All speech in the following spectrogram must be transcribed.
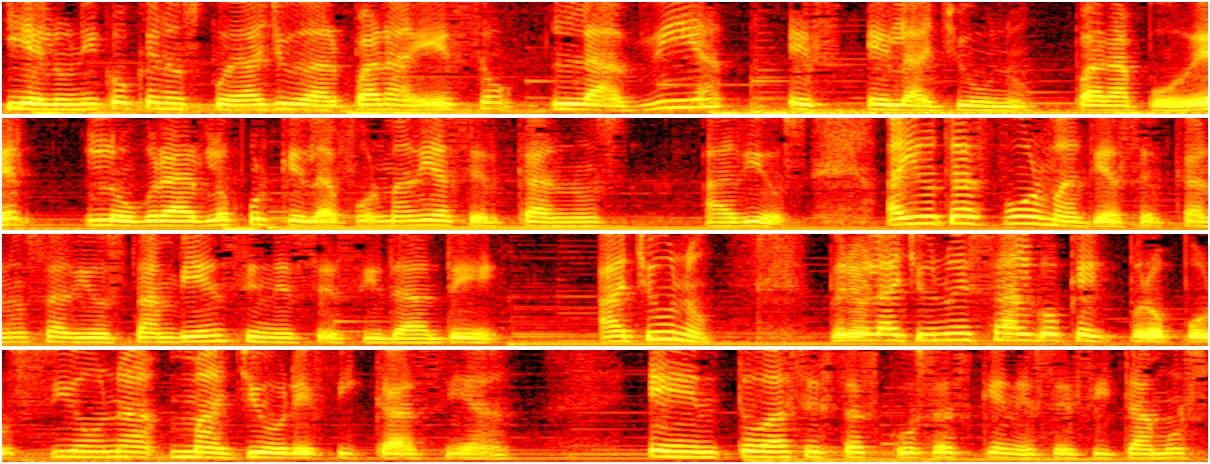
Y el único que nos puede ayudar para eso, la vía es el ayuno, para poder lograrlo porque es la forma de acercarnos Hay otras formas de acercarnos a Dios también sin necesidad de ayuno, pero el ayuno es algo que proporciona mayor eficacia en todas estas cosas que necesitamos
